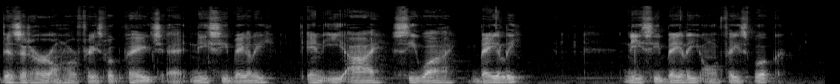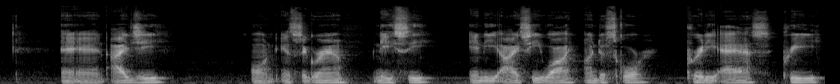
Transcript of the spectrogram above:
visit her on her Facebook page at Neicy Bailey, N E I C Y Bailey, Neicy Bailey on Facebook, and IG on Instagram, Neicy, N E I C Y underscore pretty ass, pre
